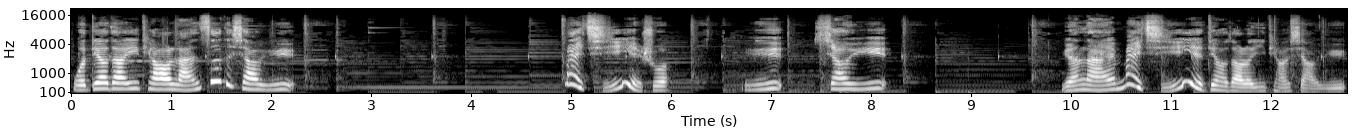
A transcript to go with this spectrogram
我钓到一条蓝色的小鱼。”麦琪也说：“鱼，小鱼。”原来麦琪也钓到了一条小鱼，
